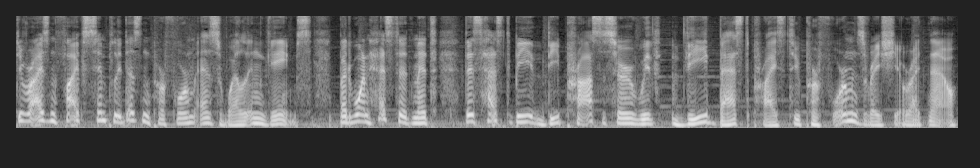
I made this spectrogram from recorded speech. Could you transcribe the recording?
the Ryzen 5 simply doesn't perform as well in games. But one has to admit, this has to be the processor with the best price to performance ratio right now.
